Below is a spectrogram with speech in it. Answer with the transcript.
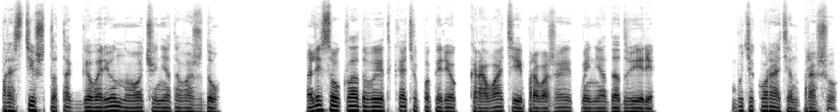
Прости, что так говорю, но очень этого жду. Алиса укладывает Катю поперек кровати и провожает меня до двери. Будь аккуратен, прошу.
